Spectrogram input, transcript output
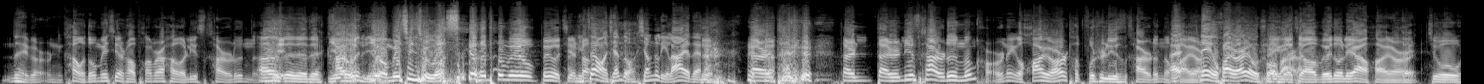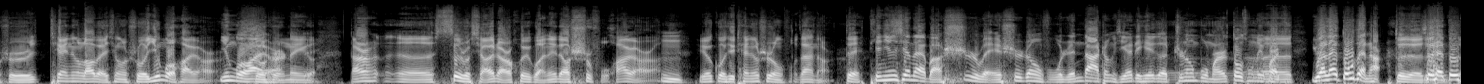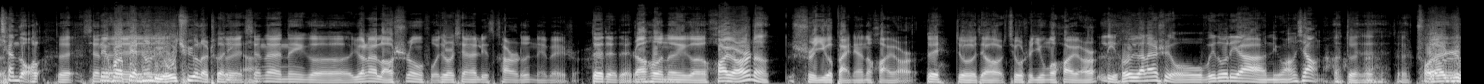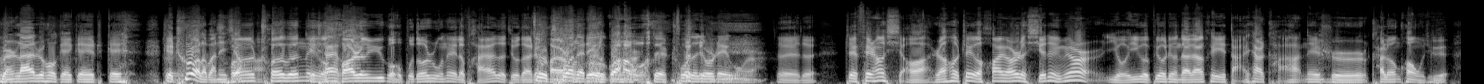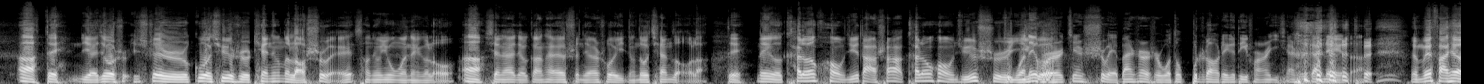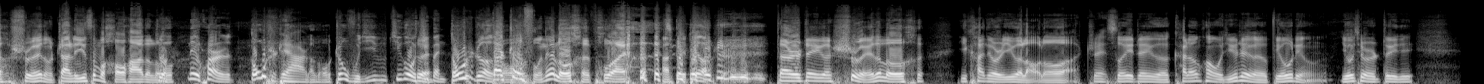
那边，你看我都没介绍，旁边还有丽斯卡尔顿呢。啊，对对对，卡尔顿因为我没进去过，所以我都没有没有介绍你绍。再往前走，香格里拉也在那儿。但是但是但是但是丽斯卡尔顿门口那个花园，它不是丽斯卡尔顿的花哎，园，那个花园有说那个法，叫维多利亚花对园，就是天津老百姓说英国花园。英国花园，就是那个对，当然，呃，岁数小一点会管那叫市府花园啊，嗯，因为过去天津市政府在那儿。对，天津现在把市委、市政府、人大政协这些个职能部门都从那块儿，呃原来都在那儿，对对对，现在都迁走了，对，现在那块儿变成旅游区了，彻底。现在那个原来老市政府就是现在丽思卡尔顿那位置，对对对，然后那个花园呢是一个百年的花园，对，就叫就是英国花园。里头原来是有维多利亚女王像的，啊，对对啊对，后来日本人来了之后给给给给撤了吧那像传啊，传闻那个华人与狗不得入内的牌子就在这花园戳在这个挂过，，公园对，戳的就是这个公园。对对，这非常小啊。然后这个花园的斜对面有一个 building，大家可以打一下卡，那是开滦矿务局，啊，对也就是这是过去是天津的老市委曾经用过那个楼。啊，现在就刚才瞬间说已经都迁走了。对，那个开滦矿务局大厦，开滦矿务局是我那会儿进市委办事儿时，我都不知道这个地方以前是干这个的，也没发现市委怎么占了一这么豪华的楼。那块儿都是这样的楼，政府机机构基本都是这个楼。但政府那楼很破呀，啊，对，这倒是。但是这个市委的楼很 一看就是一个老楼啊。这所以这个开滦矿务局这个 building，尤其是对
